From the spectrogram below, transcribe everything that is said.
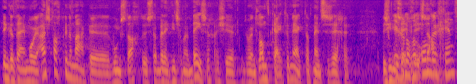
denk dat wij een mooie uitslag kunnen maken woensdag. Dus daar ben ik niet zo mee bezig. Als je door het land kijkt, dan merk ik dat mensen zeggen... We zien is er nog een ondergrens?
